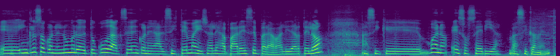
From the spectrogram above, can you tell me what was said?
eh, incluso con el número de tu CUDA acceden con el- al sistema y ya les aparece para validártelo. Así que, bueno, eso sería básicamente.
